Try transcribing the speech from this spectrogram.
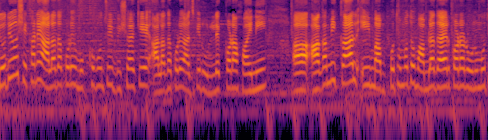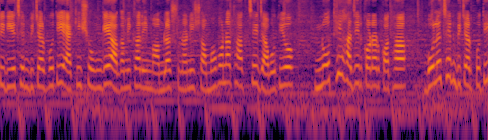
যদিও সেখানে আলাদা করে মুখ্যমন্ত্রীর বিষয়কে আলাদা করে আজকের উল্লেখ করা হয়নি। আগামীকাল এই প্রথমত মামলা দায়ের করার অনুমতি দিয়েছেন বিচারপতি। একই সঙ্গে আগামীকাল এই মামলার শুনানির সম্ভাবনা থাকছে, যাবতীয় নথি হাজির করার কথা বলেছেন বিচারপতি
